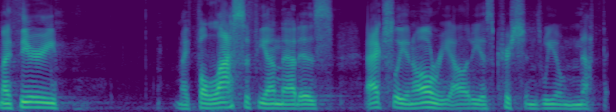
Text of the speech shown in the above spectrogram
My theory, my philosophy on that is actually, in all reality, as Christians, we own nothing.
